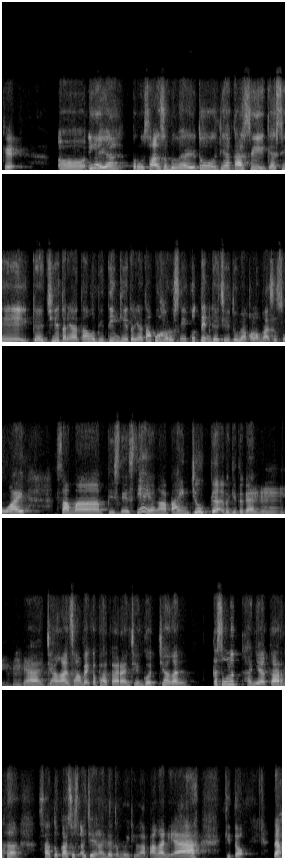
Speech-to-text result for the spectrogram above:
Kayak eh, iya ya, perusahaan sebelah itu dia kasih kasih gaji ternyata lebih tinggi, ternyata aku harus ngikutin gaji itu lah. Kalau nggak sesuai sama bisnisnya ya ngapain juga begitu kan? Mhm. ya jangan sampai kebakaran jenggot jangan kesulut hanya karena satu kasus aja yang anda temui di lapangan ya gitu nah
